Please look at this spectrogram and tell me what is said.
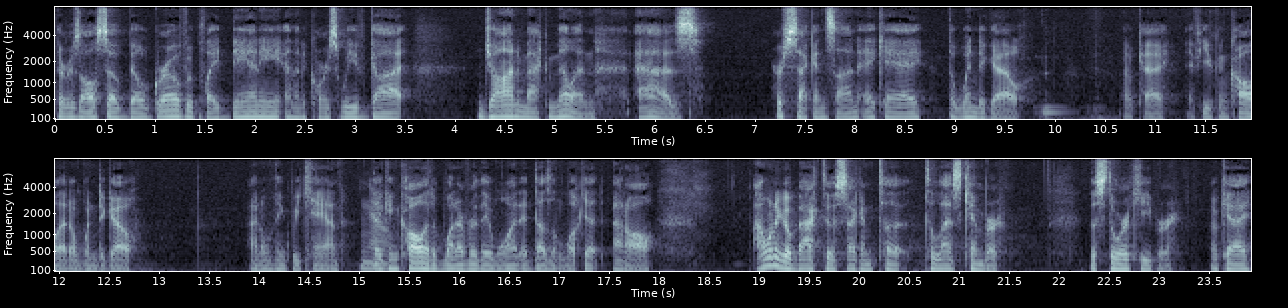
there was also Bill Grove who played Danny, and then of course we've got John Macmillan as her second son, aka the Wendigo. Okay, if you can call it a Wendigo. I don't think we can. They can call it whatever they want. It doesn't look it at all. I want to go back to a second to, to Les Kimber, the storekeeper. Okay.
